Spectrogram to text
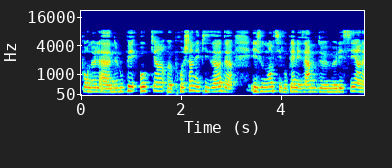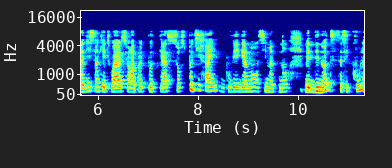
pour ne, la, ne louper aucun euh, prochain épisode. Et je vous demande s'il vous plaît, mes âmes, de me laisser un avis 5 étoiles sur Apple Podcast, sur Spotify. Vous pouvez également aussi maintenant mettre des notes, ça c'est cool.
